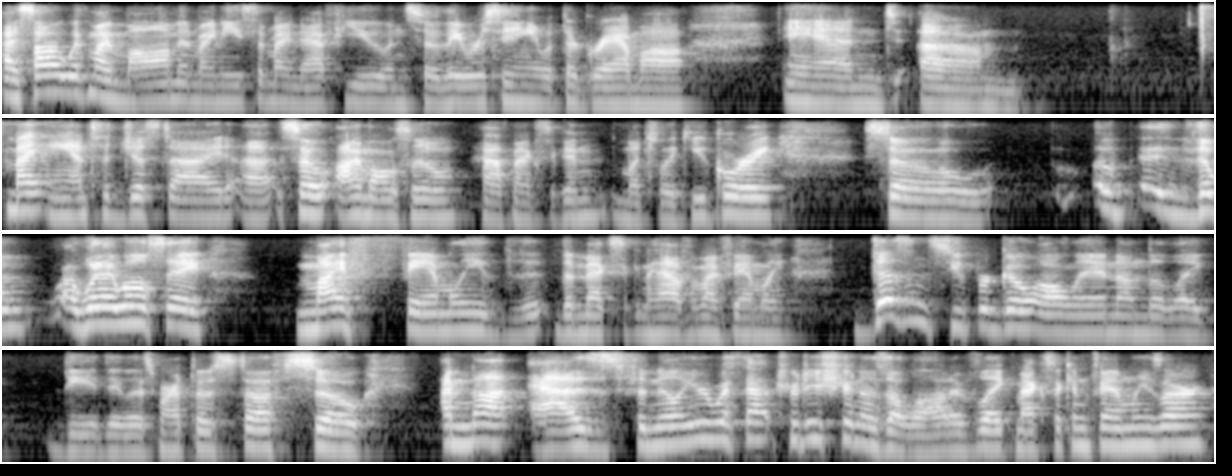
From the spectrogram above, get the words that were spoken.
I saw it with my mom and my niece and my nephew, and so they were seeing it with their grandma, and um, my aunt had just died. Uh, so I'm also half Mexican, much like you, Corey. So uh, the what I will say, my family, the, the Mexican half of my family, doesn't super go all in on the like the de los Muertos stuff. So I'm not as familiar with that tradition as a lot of like Mexican families are.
